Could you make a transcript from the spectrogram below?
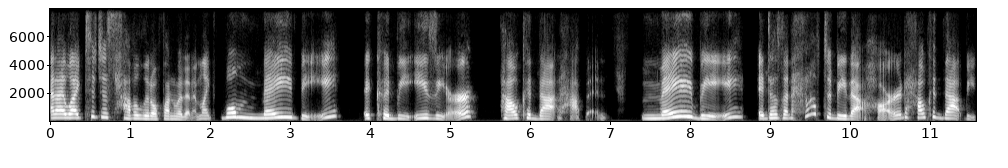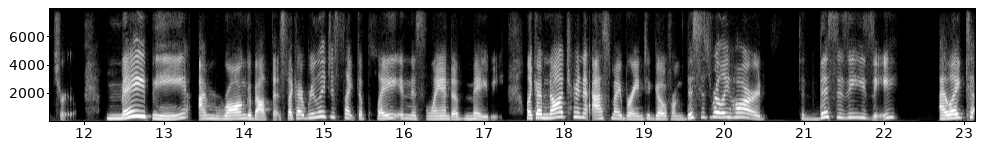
And I like to just have a little fun with it. I'm like, well, maybe it could be easier. How could that happen? Maybe it doesn't have to be that hard. How could that be true? Maybe I'm wrong about this. Like, I really just like to play in this land of maybe. Like, I'm not trying to ask my brain to go from this is really hard to this is easy. I like to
